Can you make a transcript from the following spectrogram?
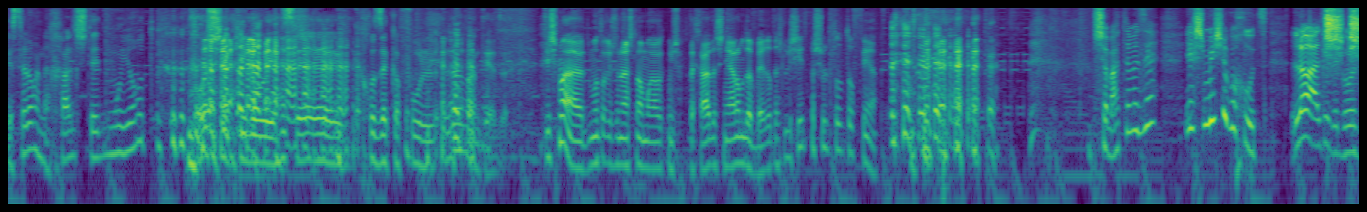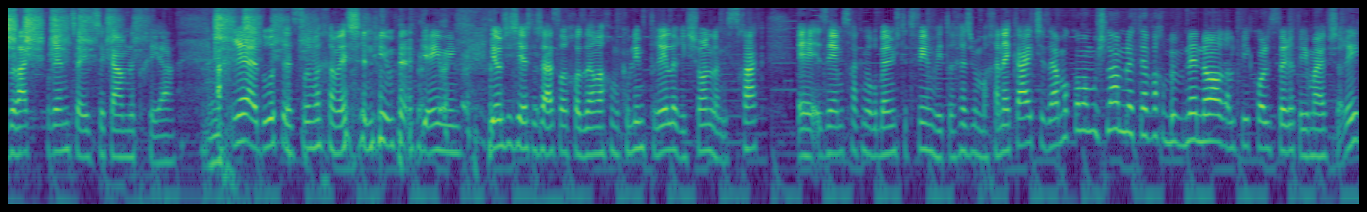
יעשה לו הנחה על שתי דמויות, או שכאילו יעשה חוזה כפול? לא הבנתי את זה. תשמע, הדמות הראשונה שלו אמרה רק משפט אחד, השנייה לא מדברת, השלישית פשוט לא תופיע. שמעתם את זה? יש מישהו בחוץ. לא, אל תדאגו, זה רק פרנצ'ייז שקם לתחייה. אחרי היעדרות של 25 שנים מהגיימינג, יום שישי ה-13 חוזר, ואנחנו מקבלים טריילר ראשון למשחק. אה, זה יהיה משחק מרובה משתתפים ויתרחש במחנה קיץ, שזה המקום המושלם לטבח בבני נוער על פי כל סרט אימה אפשרי.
